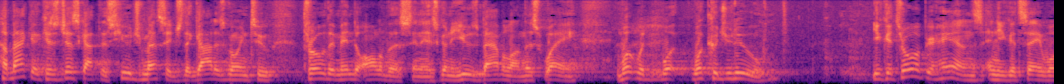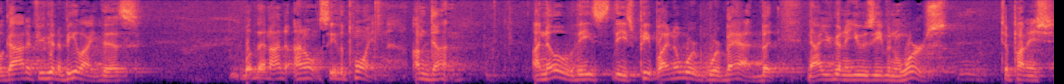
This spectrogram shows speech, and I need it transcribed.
Habakkuk has just got this huge message that God is going to throw them into all of this and is going to use Babylon this way. What, would, what, what could you do? You could throw up your hands and you could say, Well, God, if you're going to be like this, well, then I, I don't see the point. I'm done. I know these, these people, I know we're, we're bad, but now you're going to use even worse to punish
